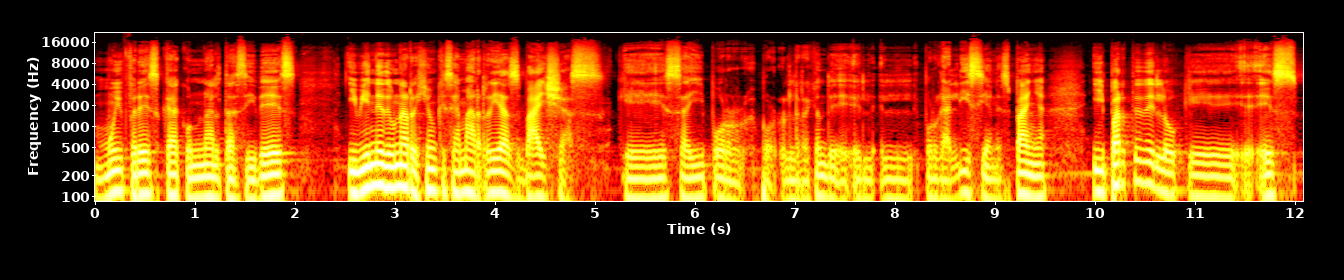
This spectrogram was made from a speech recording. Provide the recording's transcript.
muy fresca, con una alta acidez, y viene de una región que se llama Rías Baixas, que es ahí por, la región de por Galicia, en España, y parte de lo que es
